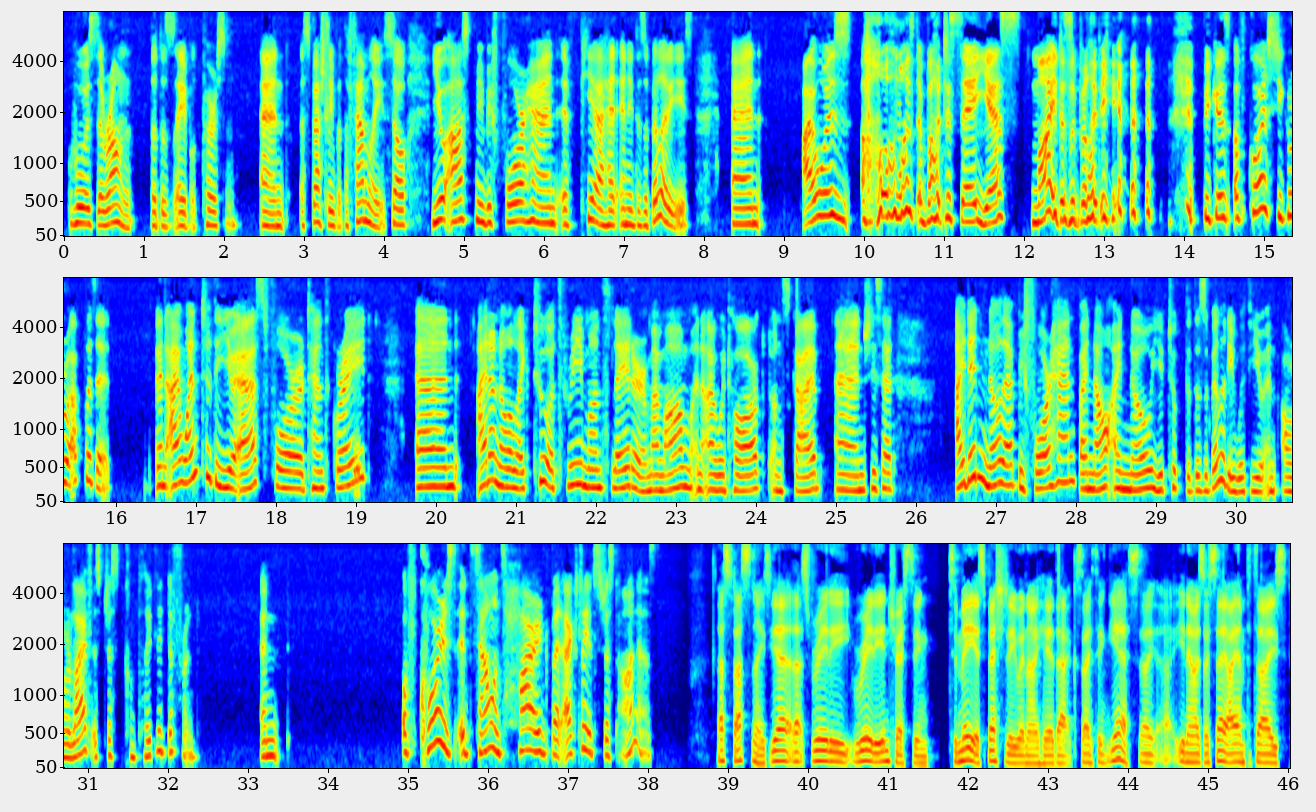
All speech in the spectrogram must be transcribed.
who is around the disabled person and especially with the family. So you asked me beforehand if Pia had any disabilities. And I was almost about to say, yes, my disability. because of course she grew up with it. And I went to the US for 10th grade and I don't know, like two or three months later, my mom and I we talked on Skype and she said, I didn't know that beforehand. but now I know you took the disability with you and our life is just completely different. And of course it sounds hard, but actually it's just honest. That's fascinating. Yeah, that's really, really interesting to me, especially when I hear that, because I think, yes, I, I, you know, as I say, I empathize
